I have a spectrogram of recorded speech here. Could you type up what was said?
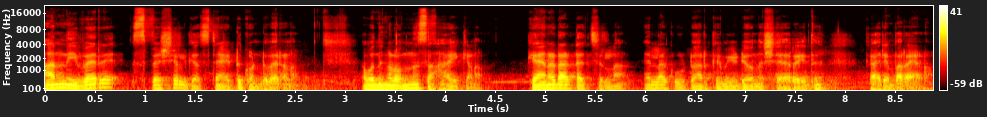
അന്ന് ഇവരെ സ്പെഷ്യൽ ഗസ്റ്റായിട്ട് കൊണ്ടുവരണം. അപ്പോൾ നിങ്ങളൊന്ന് സഹായിക്കണം. കാനഡ ടച്ചുള്ള എല്ലാ കൂട്ടുകാർക്കും വീഡിയോ ഒന്ന് ഷെയർ ചെയ്ത് കാര്യം പറയണം.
